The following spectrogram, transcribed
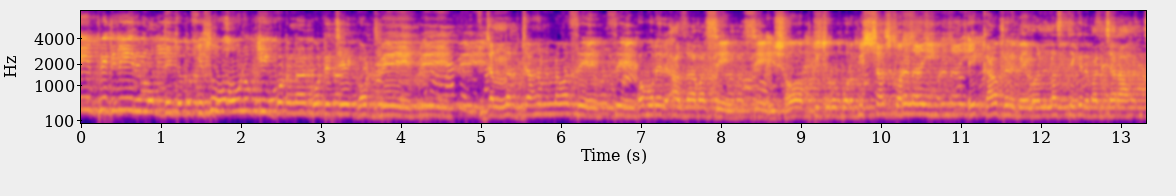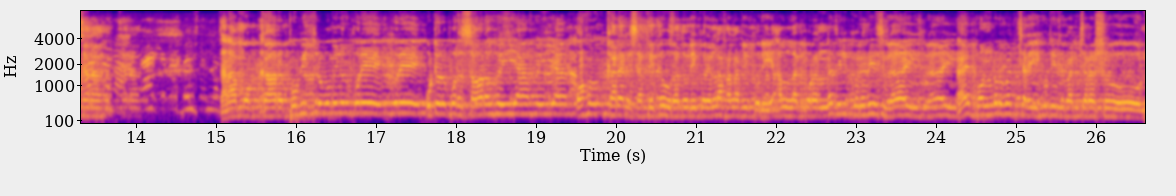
এই পৃথিবীর মধ্যে যত কিছু অলৌকিক ঘটনা ঘটেছে, ঘটবে, জান্নাত, জাহান্নাম আছে, কবরের আযাব আছে, এই সব কিছুর উপর বিশ্বাস করে নাই এই কাফের, বেঈমান, নাস্তিকের বাচ্চারা। তারা মক্কার পবিত্র ভূমির উপরে করে ওটার উপর সওয়ার হইয়া হইয়া অহংকারের সাথে দৌড়াদৌড়ি করে, লাফালাফি করে আল্লাহ কোরআন নাজিল করে দিয়েছে ভাই। এই বন্ডর বাচ্চারা, ইহুদির বাচ্চারা, শোন।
